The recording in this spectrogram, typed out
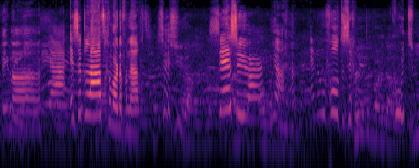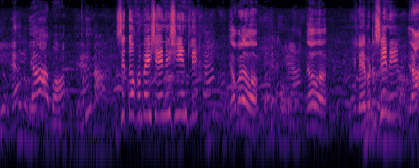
Prima. Ja, is het laat geworden vannacht? Zes uur. Zes uur? Ja, En hoe voelt het zich? goed. Ja, maar prima. Zit nog een beetje energie in het lichaam? Jawel. Jawel. Jullie hebben er zin in? Ja,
